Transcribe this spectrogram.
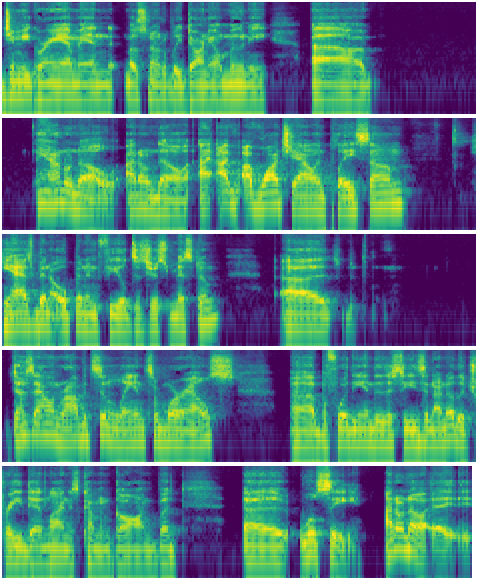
Jimmy Graham and most notably Darnell Mooney. Uh, man, I don't know. I don't know. I, have I've watched Allen play some. He has been open, and Fields has just missed him. Uh, does Allen Robinson land somewhere else uh, before the end of the season? I know the trade deadline is come and gone, but uh, we'll see. I don't know. I,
